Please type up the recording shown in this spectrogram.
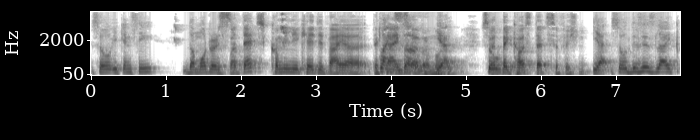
so you can see the motor is But that's communicated via the Client client, server, server, model. yeah. So- But because that's sufficient. Yeah, so this is like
